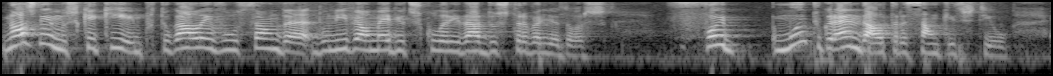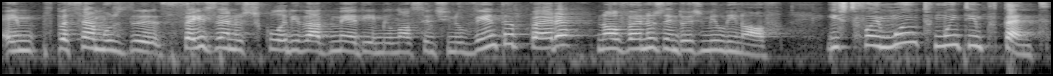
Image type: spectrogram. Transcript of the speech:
Nós vemos que aqui em Portugal a evolução da, do nível médio de escolaridade dos trabalhadores foi muito grande a alteração que existiu. Em, passamos de 6 anos de escolaridade média em 1990 para 9 anos em 2009. Isto foi muito, muito importante.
